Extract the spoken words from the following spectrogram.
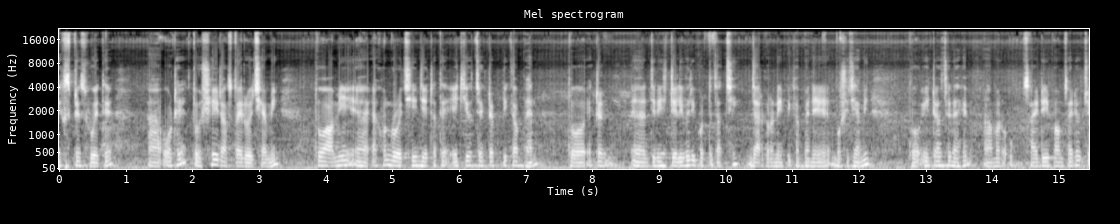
এক্সপ্রেসওয়েতে ওঠে, তো সেই রাস্তায় রয়েছি আমি। তো আমি এখন রয়েছি যেটাতে এটি হচ্ছে একটা পিক আপ ভ্যান তো একটা জিনিস ডেলিভারি করতে যাচ্ছি, যার কারণে এই পিক আপ ভ্যানে বসেছি আমি। তো এটা হচ্ছে দেখেন, আমার সাইডে, বাম সাইডে হচ্ছে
